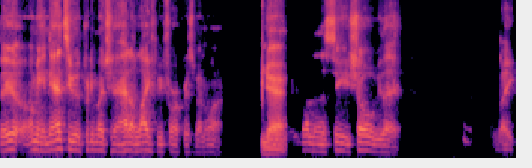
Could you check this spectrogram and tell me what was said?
they. I mean, Nancy was pretty much had a life before Chris Benoit. Yeah, wanted to see show that, like,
